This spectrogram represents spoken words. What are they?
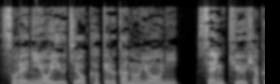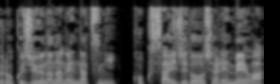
それに追い打ちをかけるかのように、1967年夏に国際自動車連盟は、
